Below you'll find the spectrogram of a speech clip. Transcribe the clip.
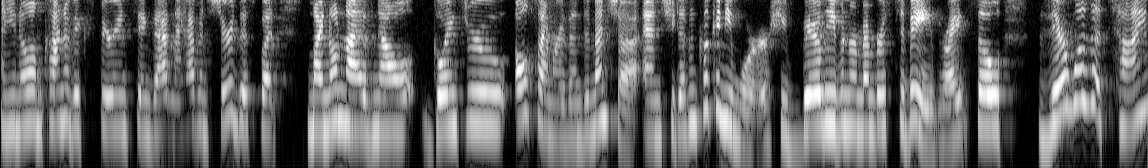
and you know i'm kind of experiencing that and i haven't shared this but my nonna is now going through alzheimer's and dementia and she doesn't cook anymore. She barely even remembers to bathe right? So there was a time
